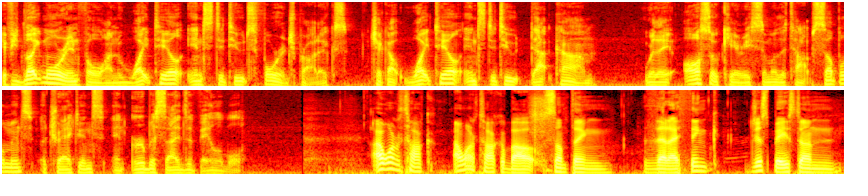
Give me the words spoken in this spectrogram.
If you'd like more info on Whitetail Institute's forage products, check out whitetailinstitute.com, where they also carry some of the top supplements, attractants, and herbicides available. I want to talk. I want to talk about something that I think, just based on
